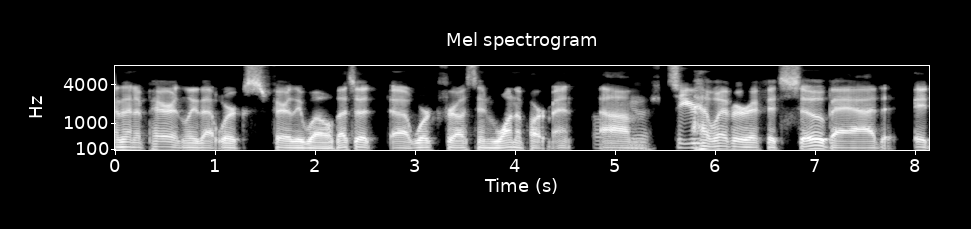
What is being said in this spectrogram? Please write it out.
And then apparently that works fairly well. That's what uh, worked for us in one apartment. Oh Um, so However, if it's so bad, it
